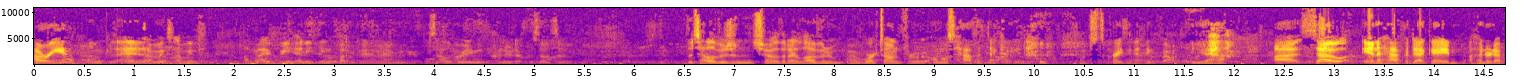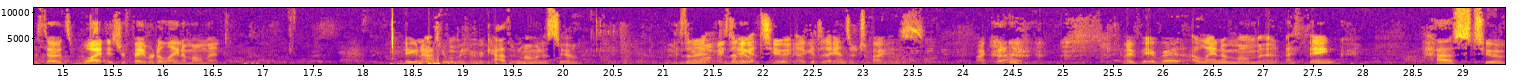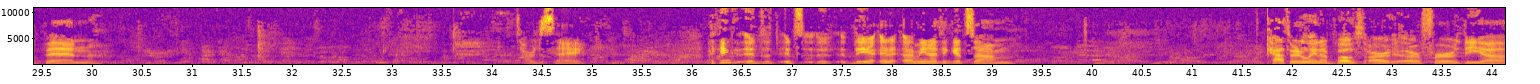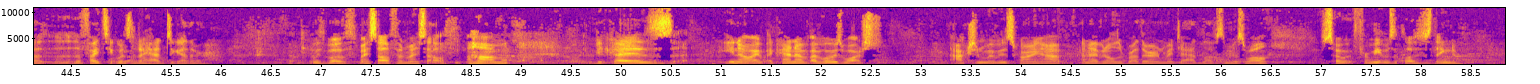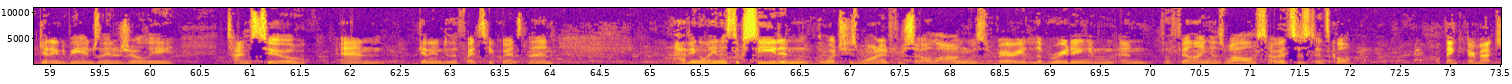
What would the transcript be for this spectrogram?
How are you? I'm good. I'm ex- I mean, how can I be anything but good? I'm celebrating 100 episodes of the television show that I love and I've worked on for almost half a decade. Which is crazy to think about. yeah. Uh, so, in a half a decade, 100 episodes, what is your favorite Elena moment? Are you gonna ask me what my favorite Katherine moment is too? Because then, I, want me 'cause then I to? get two. I get to answer twice. I could. My favorite Elena moment, I think, has to have been. It's hard to say. I think it's it's the. It, I mean, I think it's um. Katherine and Elena both are, are for the uh, the fight sequence that I had together with both myself and myself, um, because you know I, I kind of I've always watched action movies growing up, and I have an older brother, and my dad loves them as well. So for me, it was the closest thing to getting to be Angelina Jolie times two, and getting into the fight sequence, then having Elena succeed in what she's wanted for so long was very liberating and, and fulfilling as well. So it's just it's cool. well, thank you very much.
